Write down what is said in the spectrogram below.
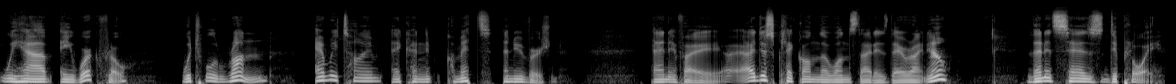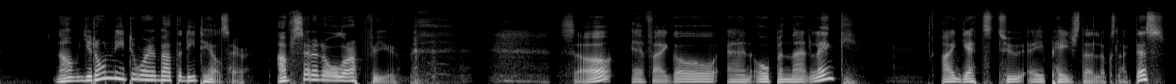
we have a workflow which will run every time I can commit a new version. And if I, I just click on the ones that is there right now, then it says deploy. Now, you don't need to worry about the details here. I've set it all up for you. so if I go and open that link, I get to a page that looks like this.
